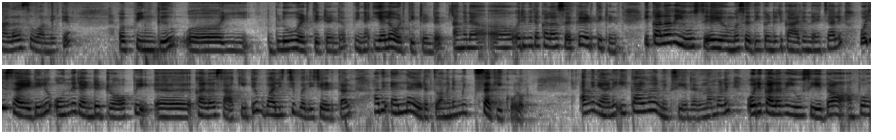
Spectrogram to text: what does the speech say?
കളേഴ്സ് വന്നിട്ട് പിങ്ക് ഈ ബ്ലൂ എടുത്തിട്ടുണ്ട് പിന്നെ യെല്ലോ എടുത്തിട്ടുണ്ട്. അങ്ങനെ ഒരുവിധ കളേഴ്സൊക്കെ എടുത്തിട്ടുണ്ട്. ഈ കളർ യൂസ് ചെയ്യുമ്പോൾ ശ്രദ്ധിക്കേണ്ട ഒരു കാര്യം എന്ന് വെച്ചാൽ ഒരു സൈഡിൽ ഒന്ന് രണ്ട് ഡ്രോപ്പ് കളേഴ്സ് ആക്കിയിട്ട് വലിച്ച് വലിച്ചെടുത്താൽ അത് എല്ലാം എല്ലായിടത്തും അങ്ങനെ മിക്സ് ആക്കിക്കോളും. അങ്ങനെയാണ് ഈ കളർ മിക്സ് ചെയ്യേണ്ടത്. നമ്മൾ ഒരു കളർ യൂസ് ചെയ്താൽ അപ്പോൾ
